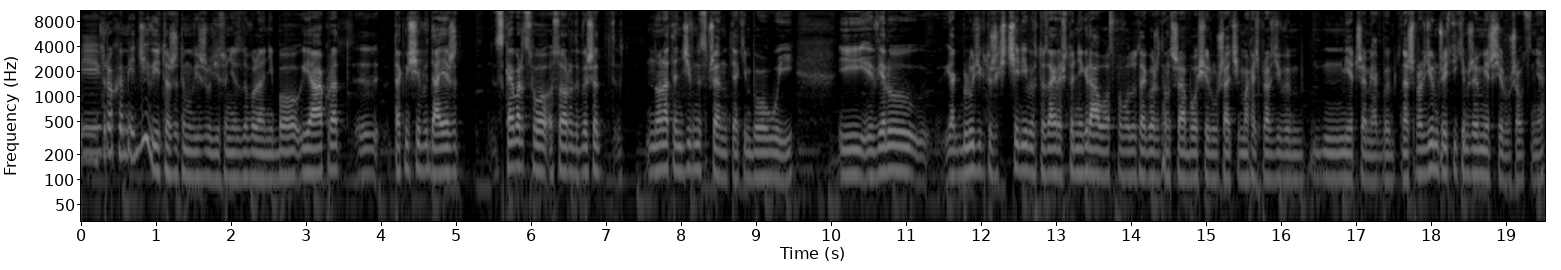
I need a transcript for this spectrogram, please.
i... trochę mnie dziwi to, że ty mówisz, że ludzie są niezadowoleni, bo ja akurat, y, tak mi się wydaje, że Skyward Sword wyszedł no, na ten dziwny sprzęt, jakim było Wii i wielu jakby ludzi, którzy chcieliby w to zagrać, to nie grało z powodu tego, że tam trzeba było się ruszać i machać prawdziwym mieczem, jakby, znaczy prawdziwym joystickiem, żeby miecz się ruszał, co nie?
